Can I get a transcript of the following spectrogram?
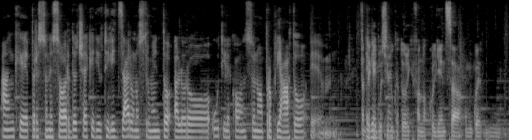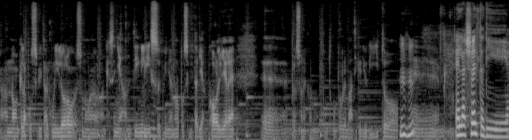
anche persone sorde o cieche di utilizzare uno strumento a loro utile, consono, appropriato. E, ehm, Tant'è che questi educatori che fanno accoglienza comunque hanno anche la possibilità, alcuni di loro sono anche segnanti in LIS, mm. quindi hanno la possibilità di accogliere eh, persone con, appunto, con, problematiche di udito. Mm-hmm. E... e... la scelta di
